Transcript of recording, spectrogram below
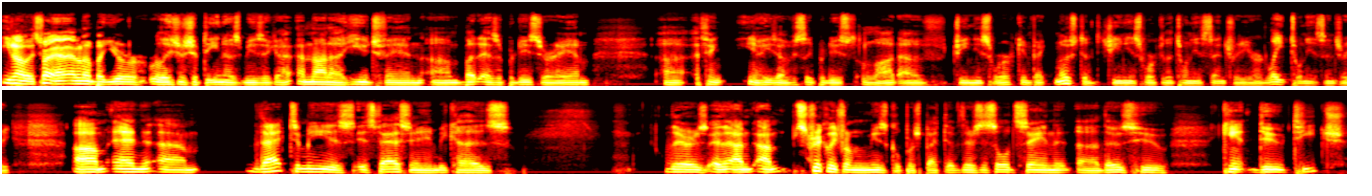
You know, it's funny. I don't know about your relationship to Eno's music. I, I'm not a huge fan, um, but as a producer, I am. Uh, I think you know he's obviously produced a lot of genius work. In fact, most of the genius work of the 20th century or late 20th century, um, and um, that to me is is fascinating because there's and I'm I'm strictly from a musical perspective. There's this old saying that uh, those who can't do teach,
